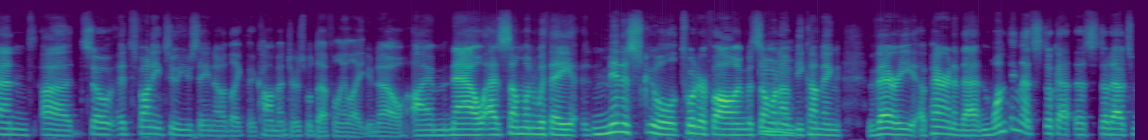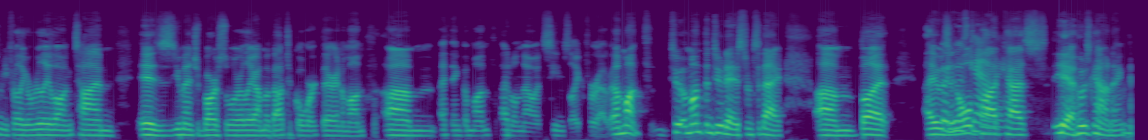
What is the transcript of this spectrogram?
And uh, so it's funny too. You say, you know, like the commenters will definitely let you know. I'm now, as someone with a minuscule Twitter following, but someone mm. I'm becoming very apparent of that. And one thing that stuck out, that stood out to me for like a really long time is you mentioned Barstool earlier. I'm about to go work there in a month. Um, I think a month. I don't know. It seems like forever. A month, two, a month and two days from today. Um, but it was but an old counting? podcast. Yeah, who's counting?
